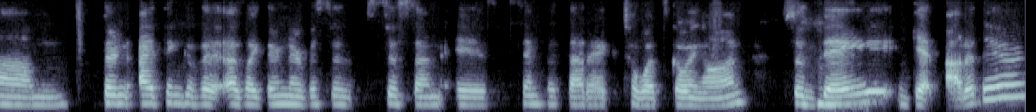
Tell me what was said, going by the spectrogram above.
um, they're, I think of it as like their nervous system is sympathetic to what's going on. So mhm, they get out of there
